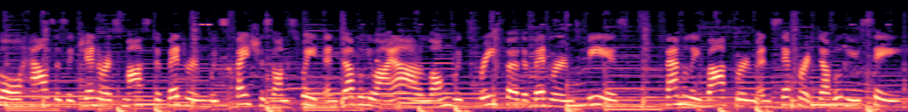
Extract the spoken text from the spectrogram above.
floor houses a generous master bedroom with spacious ensuite and WIR along with three further bedrooms, beers, family bathroom and separate WC.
